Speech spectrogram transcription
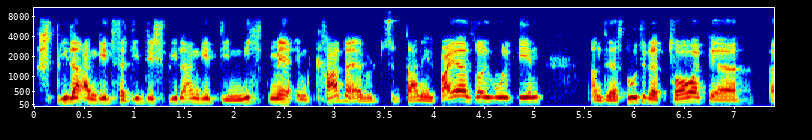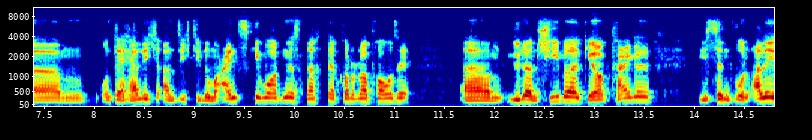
Spieler angeht, verdiente Spieler angeht, die nicht mehr im Kader erwünscht sind. Daniel Bayer soll wohl gehen. Andreas Lute, der Torwart, der ähm, unter Herrlich an sich die Nummer 1 geworden ist nach der Corona-Pause. Ähm, Julian Schieber, Georg Teigl, die sind wohl alle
